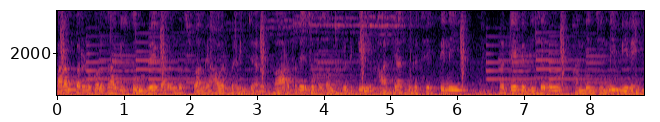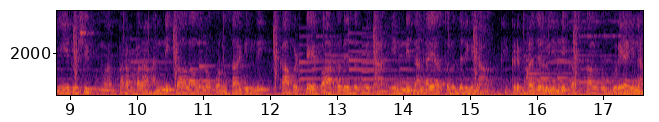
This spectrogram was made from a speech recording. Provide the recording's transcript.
పరంపరను కొనసాగిస్తూ వివేకానంద స్వామి ఆవిర్భవించారు. భారతదేశపు సంస్కృతికి ఆధ్యాత్మిక శక్తిని ప్రత్యేక దిశను అందించింది వీరే. ఈ ఋషి పరంపర అన్ని కాలాలలో కొనసాగింది. కాబట్టే భారతదేశం మీద ఎన్ని దండయాత్రలు జరిగినా ఇక్కడి ప్రజలు ఎన్ని కష్టాలకు గురి అయినా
